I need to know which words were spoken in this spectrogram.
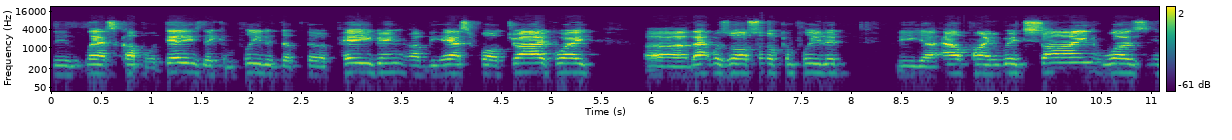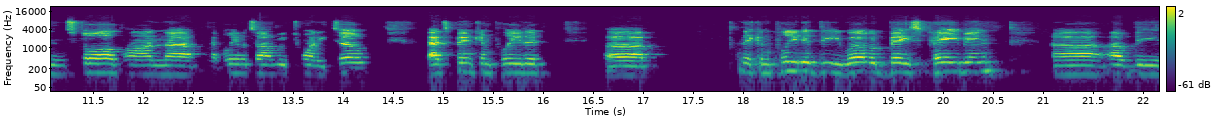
the last couple of days. They completed the the paving of the asphalt driveway. Uh, That was also completed. The uh, Alpine Ridge sign was installed on, uh, I believe it's on Route 22. That's been completed. Uh, They completed the road-based paving uh, of the,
